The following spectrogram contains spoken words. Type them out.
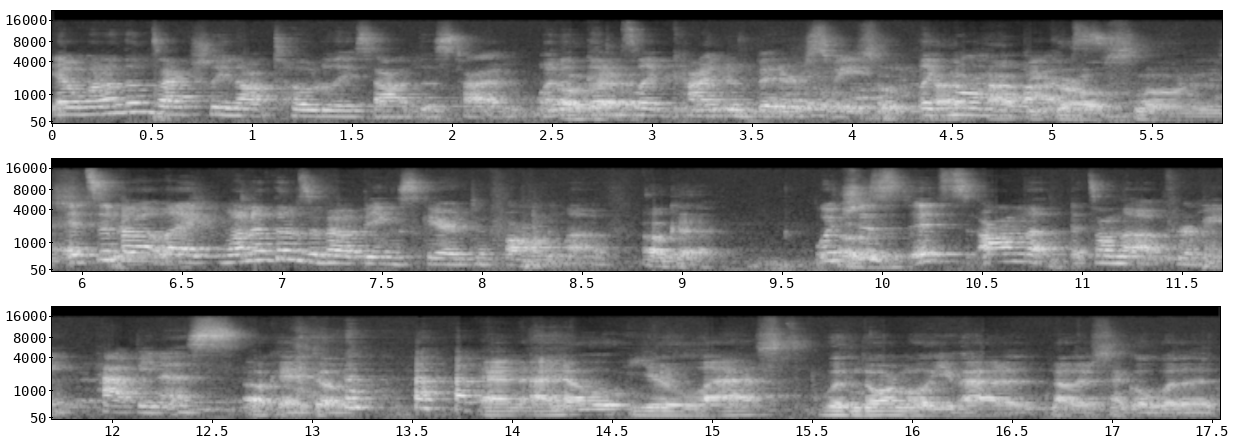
yeah, one of them's actually not totally sad this time. One of Okay. them's like kind of bittersweet, So like normal Happy. Girl Sloan is. It's about like one of them's about being scared to fall in love, Okay. Which Oh. is it's on the it's on the up for me. Happiness. Okay, dope. and I know your last with normal, you had another single with it.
